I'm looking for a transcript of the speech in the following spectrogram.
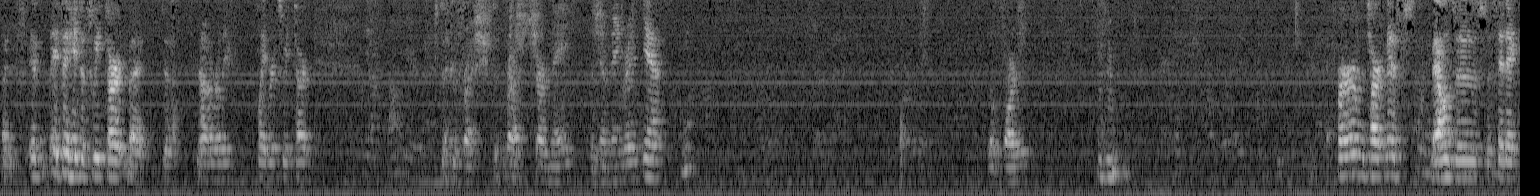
But it's, it, it's a hint of sweet tart, but just not a really flavored sweet tart. just Just the fresh, the fresh Chardonnay, the champagne grape. Yeah. A little farty. Mm-hmm. Firm tartness balances acidic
